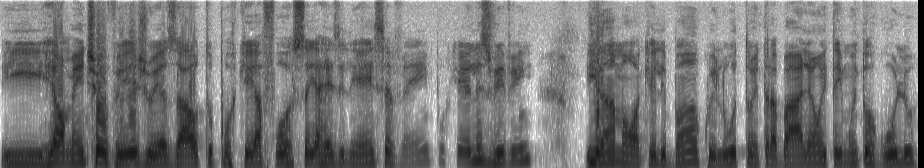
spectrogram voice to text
E realmente eu vejo e exalto porque a força e a resiliência vêm porque eles vivem e amam aquele banco e lutam e trabalham e têm muito orgulho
